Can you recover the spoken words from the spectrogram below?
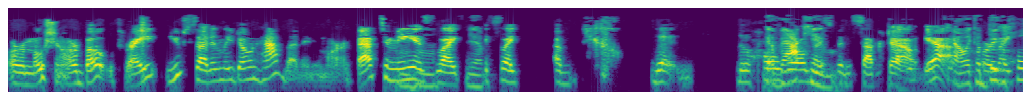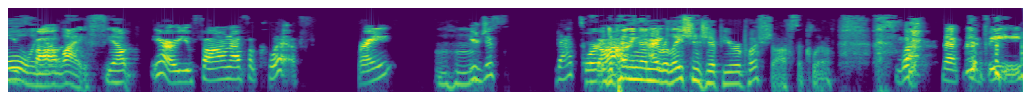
or emotional or both, right? You suddenly don't have that anymore. That to me mm-hmm. is like, yep. it's like a, the, the whole world has been sucked out. Yeah. Yeah. Like a or big like hole in fall, your life. Yep. Yeah. Or you've fallen off a cliff, right? Mm-hmm. You're just, that's or gone. depending on your I, relationship, you were pushed off the cliff. well, that could be,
